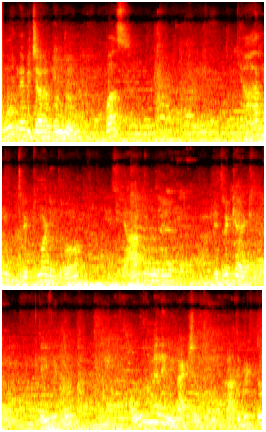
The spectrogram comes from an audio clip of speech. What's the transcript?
ಮೂರನೇ ವಿಚಾರ ಬಂದು ಬಸ್ ಯಾರು ನಿಮ್ಗೆ ಥ್ರೆಟ್ ಮಾಡಿದ್ರು? ಯಾರು ನಿಮಗೆ ಹೆದರಿಕೆ ಹಾಕಿದ್ರು? ದಯವಿಟ್ಟು ಅವ್ರ ಮೇಲೆ ನೀವು ಆ್ಯಕ್ಷನ್ ತಗೋಬೇಕು. ಅದು ಬಿಟ್ಟು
